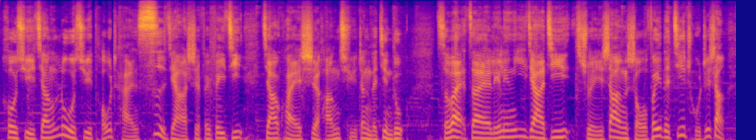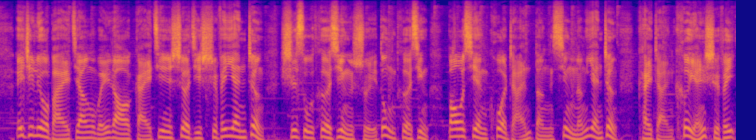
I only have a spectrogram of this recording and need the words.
后续将陆续投产四架试飞飞机，加快试航取证的进度。此外，在零零一架机水上首飞的基础之上，AG 六百将围绕改进设计试飞验证、失速特性、水动特性、包线扩展等性能验证，开展科研试飞，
